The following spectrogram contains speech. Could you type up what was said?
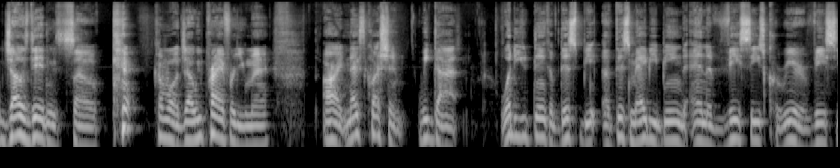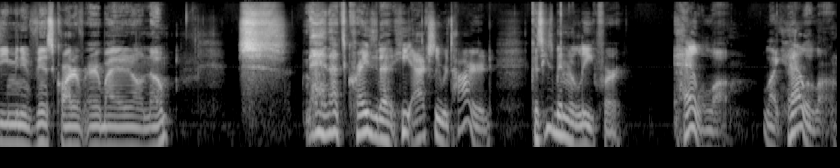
Joe's didn't. So come on, Joe. We praying for you, man. All right, next question. We got what do you think of this be of this maybe being the end of VC's career? VC meaning Vince Carter for everybody that don't know. Shh, man, that's crazy that he actually retired. Cause he's been in the league for hella long. Like hella long.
